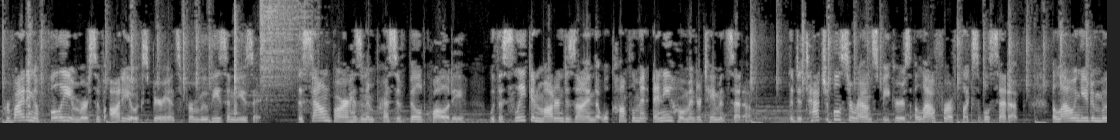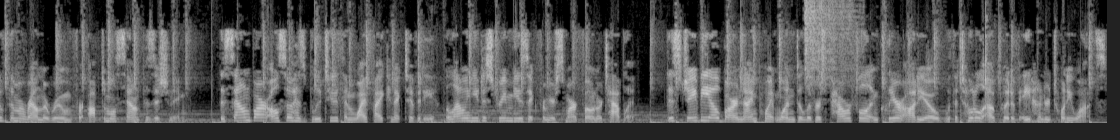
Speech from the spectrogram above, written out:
providing a fully immersive audio experience for movies and music. The soundbar has an impressive build quality, with a sleek and modern design that will complement any home entertainment setup. The detachable surround speakers allow for a flexible setup, allowing you to move them around the room for optimal sound positioning. The soundbar also has Bluetooth and Wi-Fi connectivity, allowing you to stream music from your smartphone or tablet. This JBL Bar 9.1 delivers powerful and clear audio with a total output of 820 watts.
